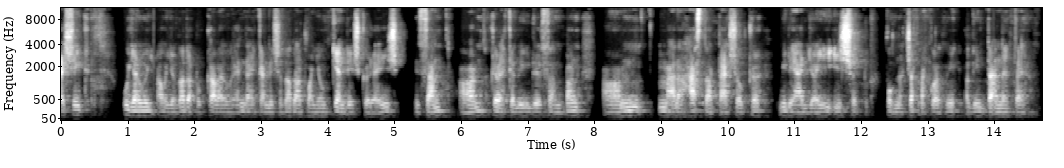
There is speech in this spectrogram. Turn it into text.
esik ugyanúgy, ahogy az adatokkal való rendelkezés az adatvanyag kérdésköre is, hiszen a következő időszakban a, már a háztartások milliárdjai is fognak csatlakozni az internetre,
